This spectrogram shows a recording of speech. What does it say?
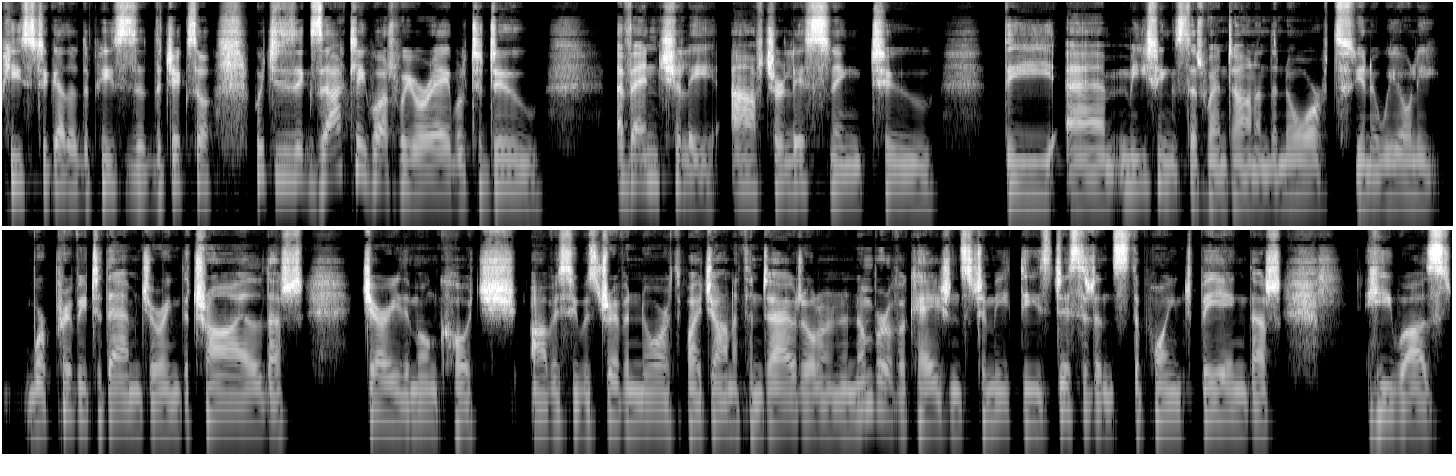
piece together the pieces of the jigsaw, which is exactly what we were able to do eventually after listening to the um, meetings that went on in the north. You know, we only were privy to them during the trial that Gerry the Monk Hutch obviously was driven north by Jonathan Dowdall on a number of occasions to meet these dissidents. The point being that he was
